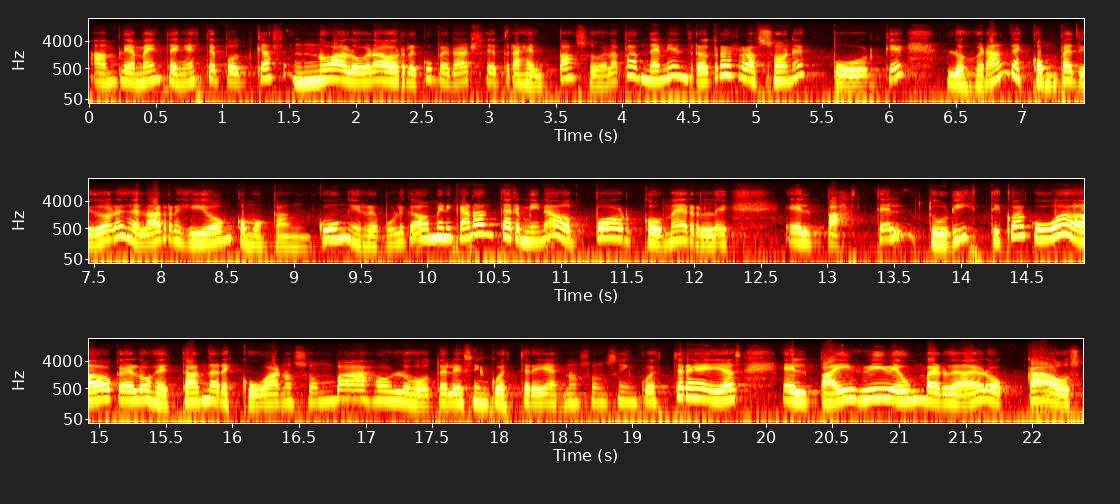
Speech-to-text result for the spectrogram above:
ampliamente en este podcast, no ha logrado recuperarse tras el paso de la pandemia, entre otras razones porque los grandes competidores de la región como Cancún y República Dominicana han terminado por comerle el pastel turístico a Cuba, dado que los estándares cubanos son bajos, los hoteles cinco estrellas no son cinco estrellas, el país vive un verdadero caos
